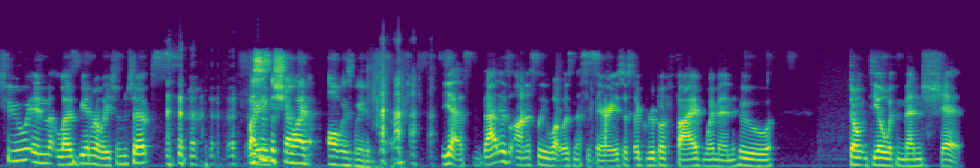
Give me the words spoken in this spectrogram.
two in lesbian relationships. This is the show I've always waited for. Yes, that is honestly what was necessary. It's just a group of five women who don't deal with men's shit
